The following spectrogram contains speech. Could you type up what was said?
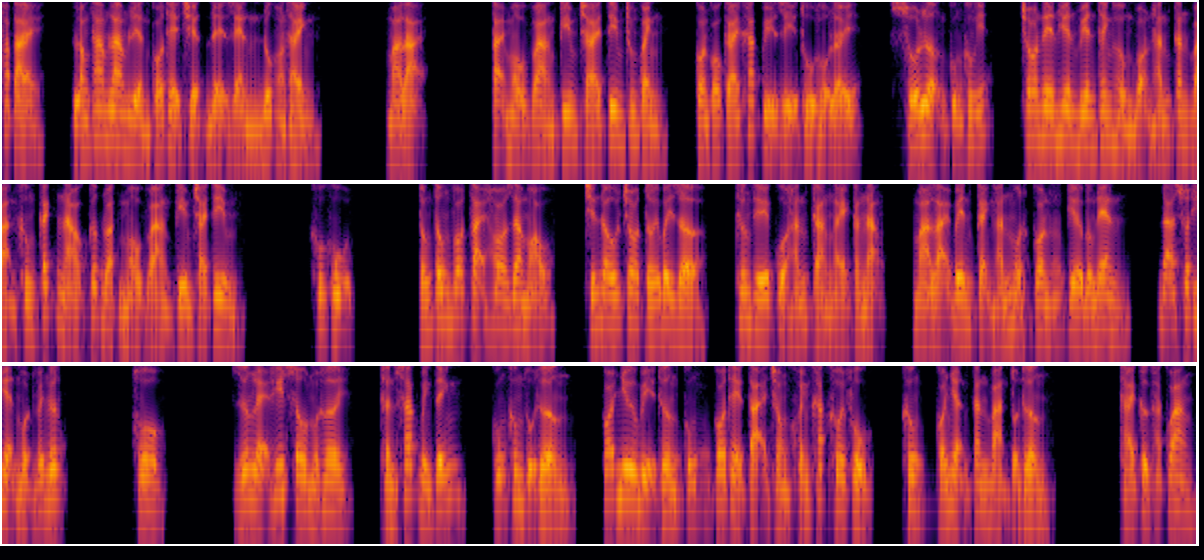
phát tải lòng tham lam liền có thể triệt để rèn đúc hoàn thành. Mà lại, tại màu vàng kim trái tim trung quanh, còn có cái khác quỷ dị thủ hộ lấy, số lượng cũng không ít, cho nên hiên viên thanh hồng bọn hắn căn bản không cách nào cướp đoạt màu vàng kim trái tim. Khu khu. Tống tông võ tại ho ra máu, chiến đấu cho tới bây giờ, thương thế của hắn càng ngày càng nặng, mà lại bên cạnh hắn một con kia bấm đen đã xuất hiện một vết nứt. Hô. Dương lệ hít sâu một hơi, thần sắc bình tĩnh, cũng không thụ thương, coi như bị thương cũng có thể tại trong khoảnh khắc khôi phục, không có nhận căn bản tổn thương. Thái cực hắc quang.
